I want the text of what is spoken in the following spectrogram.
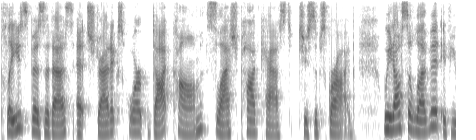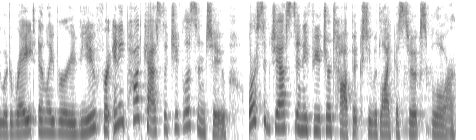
please visit us at stratixcorp.com slash podcast to subscribe. We'd also love it if you would rate and leave a review for any podcast that you've listened to or suggest any future topics you would like us to explore.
